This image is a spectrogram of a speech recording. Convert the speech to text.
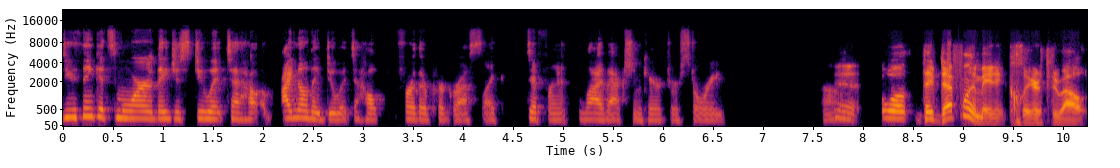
do you think it's more they just do it to help i know they do it to help further progress like different live action character story um, Yeah. Well, they've definitely made it clear throughout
